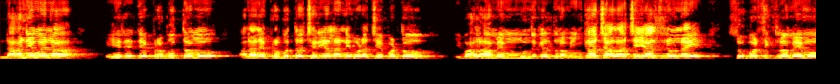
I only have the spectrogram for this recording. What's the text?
నాణ్యమైన ఏదైతే ప్రభుత్వము అలానే ప్రభుత్వ చర్యలన్నీ కూడా చేపడుతూ ఇవాళ మేము ముందుకెళ్తున్నాం. ఇంకా చాలా చేయాల్సినవి ఉన్నాయి. సూపర్ సిక్స్లో మేము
